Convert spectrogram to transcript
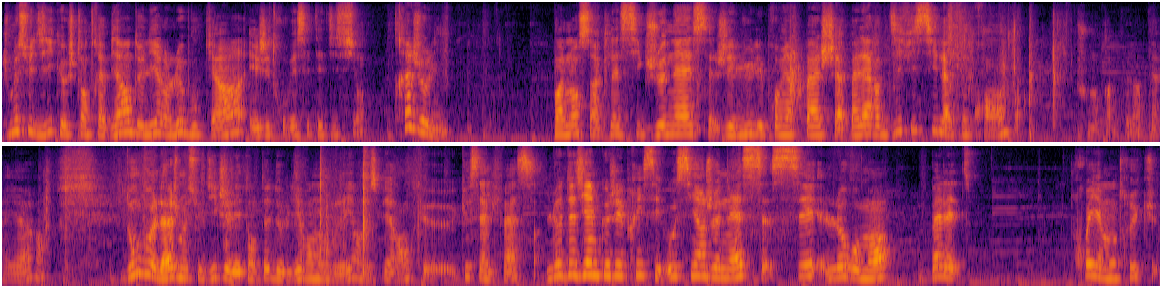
je me suis dit que je tenterais bien de lire le bouquin, et j'ai trouvé cette édition très jolie. Normalement c'est un classique jeunesse, j'ai lu les premières pages, ça n'a pas l'air difficile à comprendre. Je vous montre un peu l'intérieur. Donc voilà, je me suis dit que j'allais tenter de le lire en anglais en espérant que, ça le fasse. Le deuxième que j'ai pris, c'est aussi un jeunesse, c'est le roman Ballet. Pourquoi il y a mon truc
